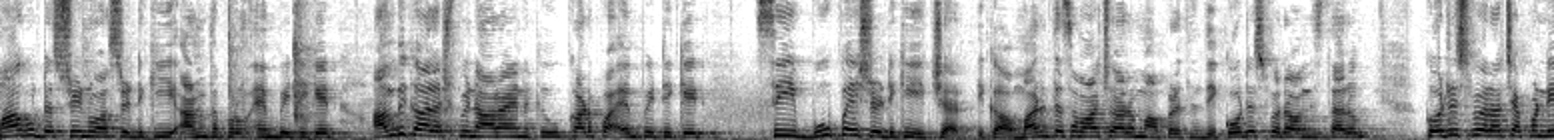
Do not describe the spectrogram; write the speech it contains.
మాగుంట శ్రీనివాసరెడ్డికి అనంతపురం ఎంపీ టికెట్ అంబికా లక్ష్మీనారాయణకు Kadapa MP ticket C Bhupesh రెడ్డికి ఇచ్చారు. ఇక మరింత సమాచారం మా ప్రతినిధి కోటేశ్వరరావు అందిస్తారు. కోటేశ్వరరావు చెప్పండి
